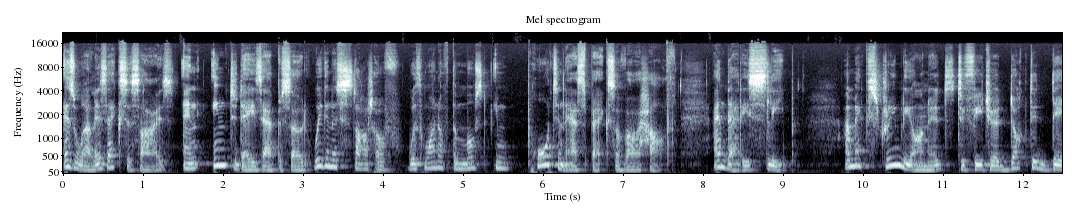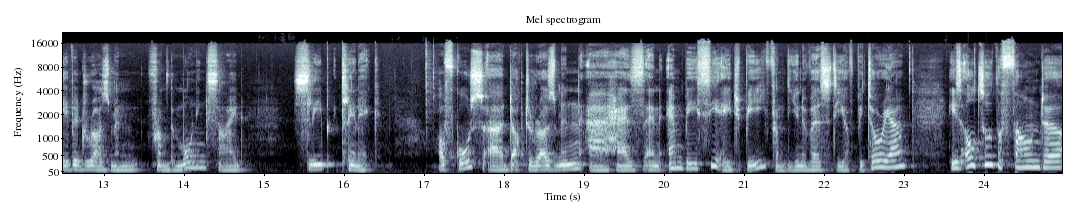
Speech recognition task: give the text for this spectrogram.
as well as exercise. And in today's episode, we're going to start off with one of the most important aspects of our health, and that is sleep. I'm extremely honored to feature Dr. David Rosman from the Morningside Sleep Clinic. Of course, uh, Dr. Rosman uh, has an MBCHB from the University of Pretoria. He's also the founder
